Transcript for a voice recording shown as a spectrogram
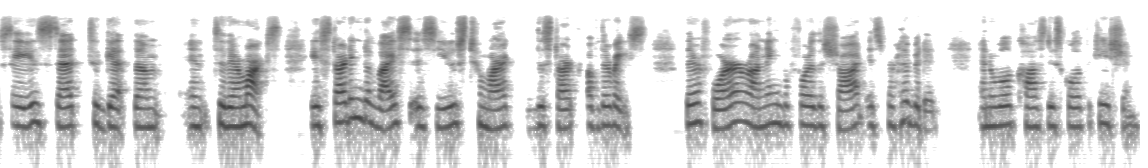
says set to get them into their marks. A starting device is used to mark the start of the race. Therefore, running before the shot is prohibited and will cause disqualification.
